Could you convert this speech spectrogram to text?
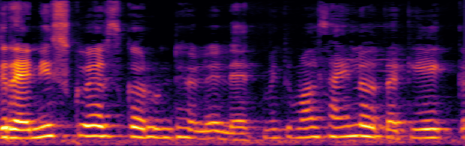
ग्रॅनी स्क्वेअर्स करून ठेवलेले आहेत मी तुम्हाला सांगितलं होतं की एक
